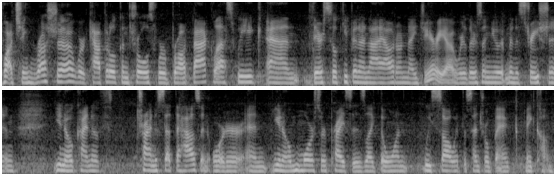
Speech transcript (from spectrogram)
watching Russia, where capital controls were brought back last week, and they're still keeping an eye out on Nigeria, where there's a new administration, you know, kind of trying to set the house in order, and you know, more surprises like the one we saw with the central bank may come.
